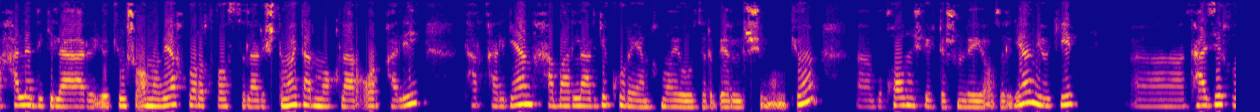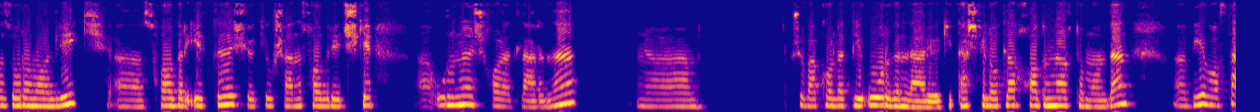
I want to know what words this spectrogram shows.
mahalladagilar yoki o'sha ommaviy axborot vositalari ijtimoiy tarmoqlar orqali tarqalgan xabarlarga ko'ra ham himoya o'ziri berilishi mumkin. Bu qonunchilikda shunday yozilgan yoki tazyiq va zo'ravonlik sodir etish yoki o'shani sodir etishga urinish holatlarini shu vakolatli organlar yoki tashkilotlar xodimlari tomonidan bevosita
